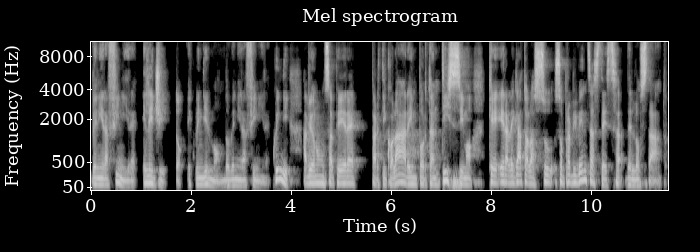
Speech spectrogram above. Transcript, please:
venire a finire e l'Egitto e quindi il mondo venire a finire. Quindi avevano un sapere particolare, importantissimo, che era legato alla so sopravvivenza stessa dello Stato.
